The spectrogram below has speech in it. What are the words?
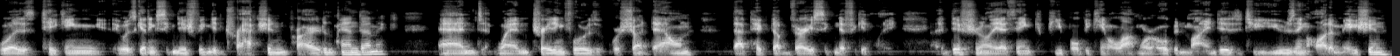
was taking, it was getting significant traction prior to the pandemic. And when trading floors were shut down, that picked up very significantly. Additionally, I think people became a lot more open minded to using automation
